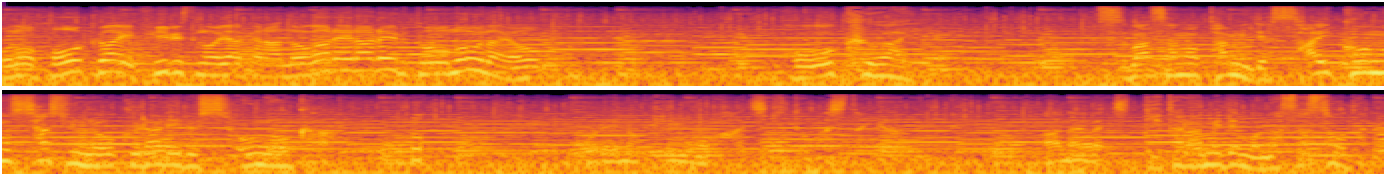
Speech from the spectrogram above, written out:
このホークアイフィルスの矢から逃れられると思うなよ。ホークアイ翼の民で最高の車種に贈られる称号か。俺の剣を弾き飛ばした矢あながちデタラメでもなさそうだな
